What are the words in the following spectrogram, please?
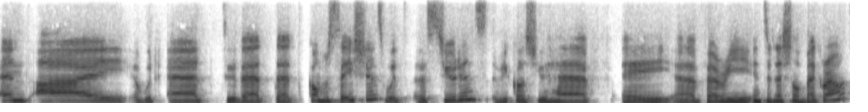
and I would add to that that conversations with uh, students because you have a, a, very international background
